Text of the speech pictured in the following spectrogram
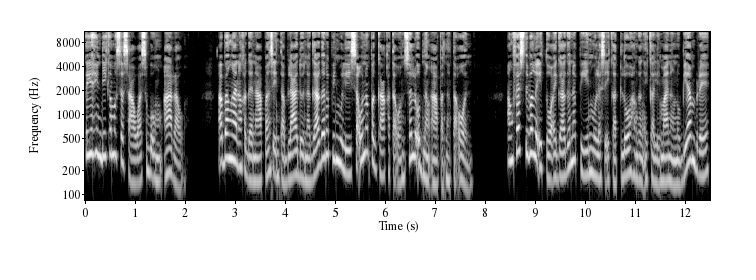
kaya hindi ka magsasawa sa buong araw. Abangan ang kaganapan sa entablado na gaganapin muli sa unang pagkakataon sa loob ng apat na taon. Ang festival na ito ay gaganapin mula sa ikatlo hanggang ikalima ng Nobyembre,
